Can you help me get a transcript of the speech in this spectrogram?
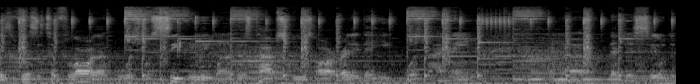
his visit to Florida, which was secretly one of his top schools already that he was that just sealed the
